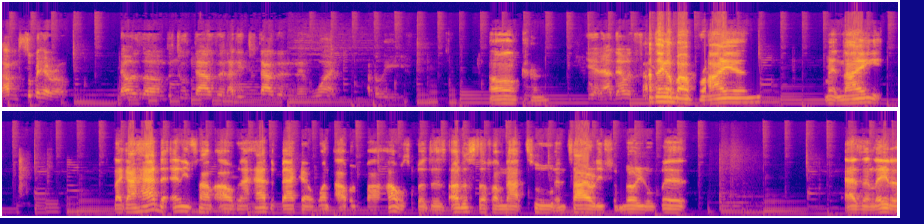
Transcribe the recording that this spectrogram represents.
I'm um, Superhero. That was um the 2000, I think 2001, I believe. Okay. Yeah, that, that was. I think about Brian McKnight. Like I had the Anytime album, I had the Back at One album in my house, but there's other stuff I'm not too entirely familiar with. As in later,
